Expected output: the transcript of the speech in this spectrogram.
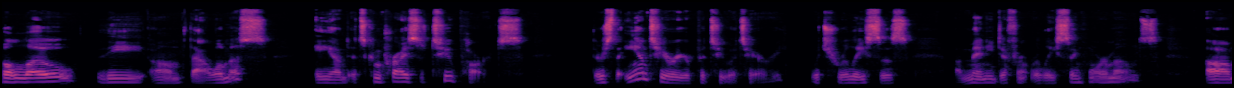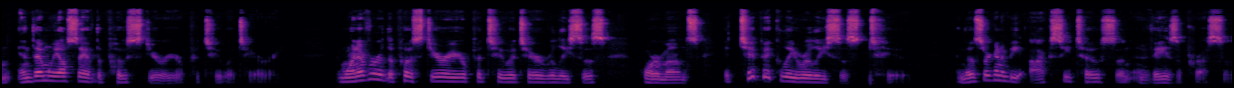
below the um, thalamus and it's comprised of two parts. There's the anterior pituitary, which releases uh, many different releasing hormones. Um, and then we also have the posterior pituitary. Whenever the posterior pituitary releases hormones, it typically releases two. And those are going to be oxytocin and vasopressin,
